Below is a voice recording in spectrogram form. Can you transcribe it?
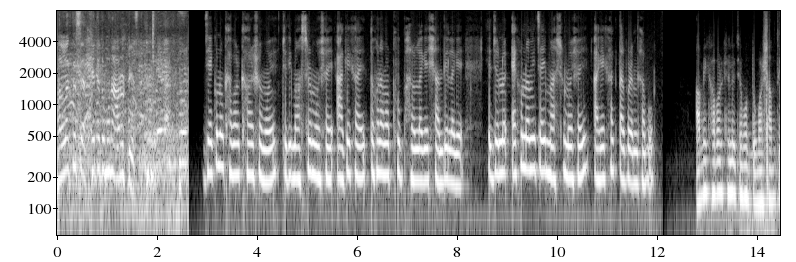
ভালো লাগতেছে আর খেতে তো মনে হয় আরও টেস্ট যে কোনো খাবার খাওয়ার সময় যদি মাস্টার মশাই আগে খায় তখন আমার খুব ভালো লাগে শান্তি লাগে। এর জন্য এখন আমি চাই মাস্টার মশাই আগে খাক তারপর আমি খাব। আমি খাবার খেলে যেমন তোমার শান্তি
